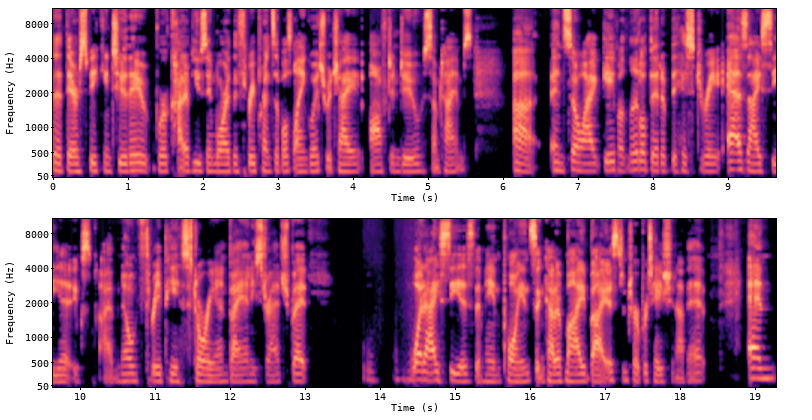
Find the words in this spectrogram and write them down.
that they're speaking to, they were kind of using more of the three principles language, which I often do sometimes. Uh, and so I gave a little bit of the history as I see it. I'm no 3P historian by any stretch, but what I see as the main points and kind of my biased interpretation of it. And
